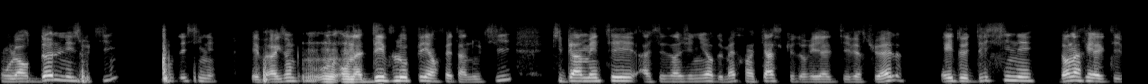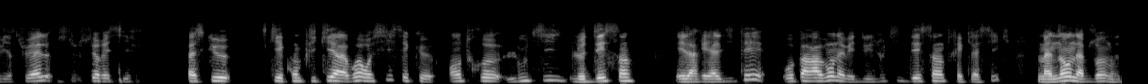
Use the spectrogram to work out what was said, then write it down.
on leur donne les outils pour dessiner. Et par exemple, on, a développé en fait un outil qui permettait à ces ingénieurs de mettre un casque de réalité virtuelle et de dessiner dans la réalité virtuelle ce récif. Parce que ce qui est compliqué à avoir aussi, c'est que entre l'outil, le dessin et la réalité, auparavant, on avait des outils de dessin très classiques. Maintenant, on a besoin de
